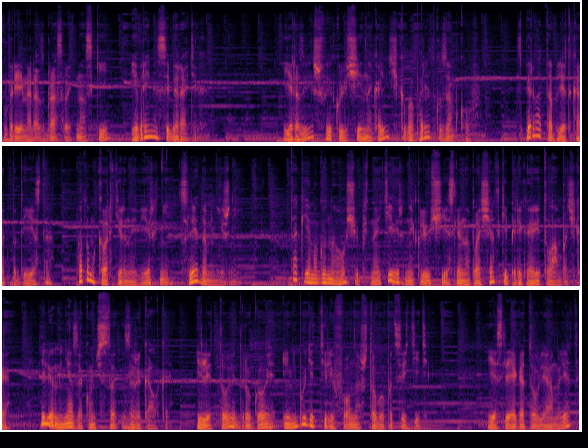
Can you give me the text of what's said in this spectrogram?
Время разбрасывать носки и время собирать их. Я развешиваю ключи на колечко по порядку замков. Сперва таблетка от подъезда, потом квартирный верхний, следом нижний. Так я могу на ощупь найти верный ключ, если на площадке перегорит лампочка – или у меня закончится зажигалка. Или то и другое, и не будет телефона, чтобы подсветить. Если я готовлю омлет,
